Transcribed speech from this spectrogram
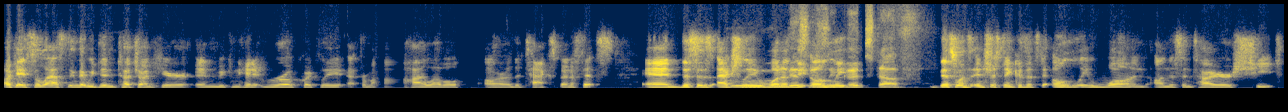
okay, so last thing that we didn't touch on here, and we can hit it real quickly at- from a high level, are the tax benefits. And this is actually Ooh, one of the only good stuff this one's interesting because it's the only one on this entire sheet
